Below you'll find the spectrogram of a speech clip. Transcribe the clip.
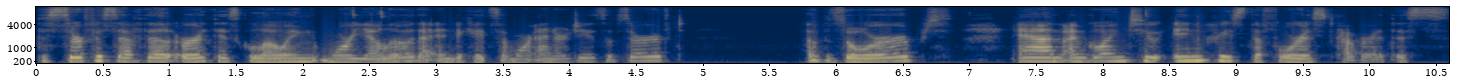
The surface of the earth is glowing more yellow. That indicates that more energy is observed, absorbed. And I'm going to increase the forest cover at this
